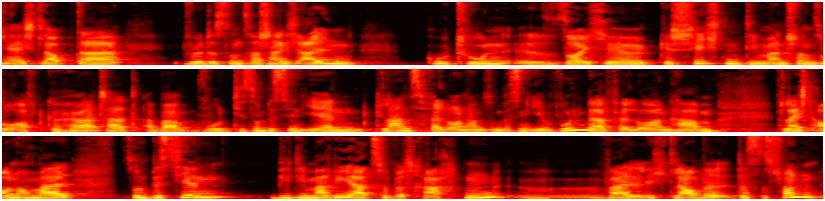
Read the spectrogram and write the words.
Ja, ich glaube, da würde es uns wahrscheinlich allen gut tun, äh, solche Geschichten, die man schon so oft gehört hat, aber wo die so ein bisschen ihren Glanz verloren haben, so ein bisschen ihr Wunder verloren haben, vielleicht auch noch mal so ein bisschen wie die Maria zu betrachten, weil ich glaube, das ist schon,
